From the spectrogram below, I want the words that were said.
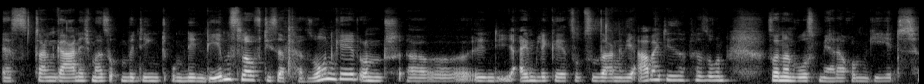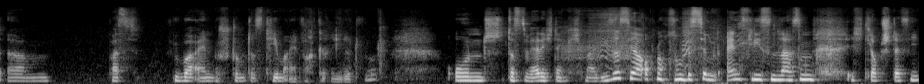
es dann gar nicht mal so unbedingt um den Lebenslauf dieser Person geht und äh, in die Einblicke jetzt sozusagen in die Arbeit dieser Person, sondern wo es mehr darum geht, ähm, was über ein bestimmtes Thema einfach geredet wird. Und das werde ich, denke ich mal, dieses Jahr auch noch so ein bisschen mit einfließen lassen. Ich glaube, Steffi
